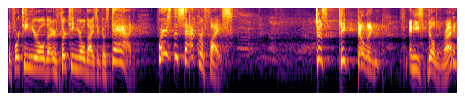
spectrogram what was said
the 14 year old or 13 year old Isaac goes, Dad, where's the sacrifice? Just keep building. And he's building, right?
